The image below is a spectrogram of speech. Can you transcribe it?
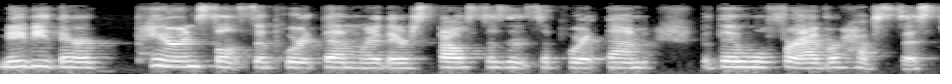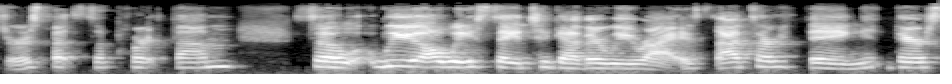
Maybe their parents don't support them or their spouse doesn't support them but they will forever have sisters that support them. So we always say together we rise. That's our thing. There's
